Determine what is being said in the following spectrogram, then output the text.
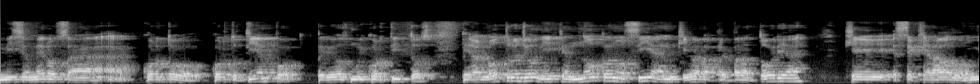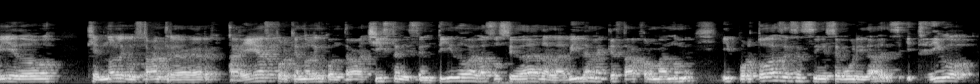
misioneros a, corto, corto tiempo, periodos muy cortitos, pero al otro Johnny que no conocían, que iba a la preparatoria, que se quedaba dormido, que no le gustaba entregar tareas porque no le encontraba chiste ni sentido a la sociedad, a la vida en la que estaba formándome y por todas esas inseguridades. Y te digo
